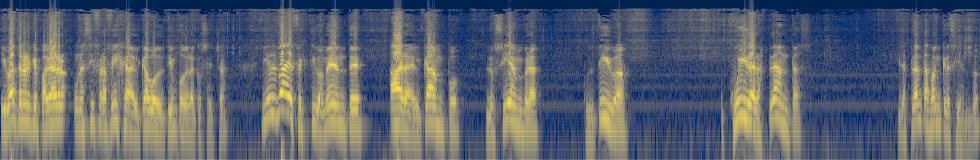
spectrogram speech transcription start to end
y va a tener que pagar una cifra fija al cabo del tiempo de la cosecha. Y él va efectivamente, ara el campo, lo siembra, cultiva, cuida las plantas y las plantas van creciendo.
